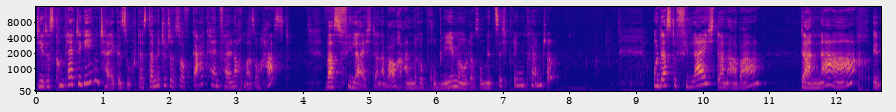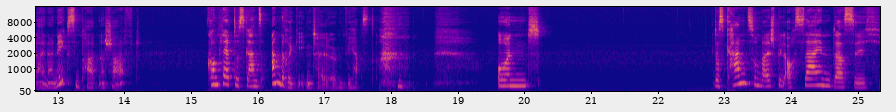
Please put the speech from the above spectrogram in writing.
dir das komplette Gegenteil gesucht hast, damit du das auf gar keinen Fall nochmal so hast, was vielleicht dann aber auch andere Probleme oder so mit sich bringen könnte. Und dass du vielleicht dann aber danach in einer nächsten Partnerschaft komplett das ganz andere Gegenteil irgendwie hast. Und das kann zum Beispiel auch sein, dass sich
